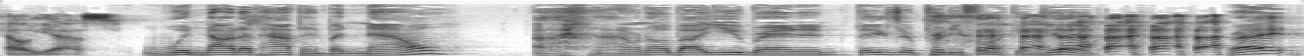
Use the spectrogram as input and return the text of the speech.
Hell yes. Would not have happened. But now, I don't know about you, Brandon. Things are pretty fucking good, right?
